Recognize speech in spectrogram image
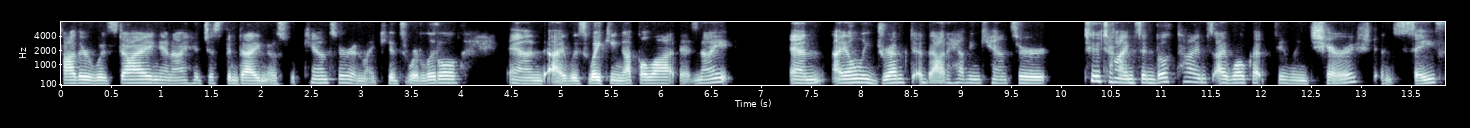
father was dying and I had just been diagnosed with cancer and my kids were little and I was waking up a lot at night and I only dreamt about having cancer two times and both times I woke up feeling cherished and safe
